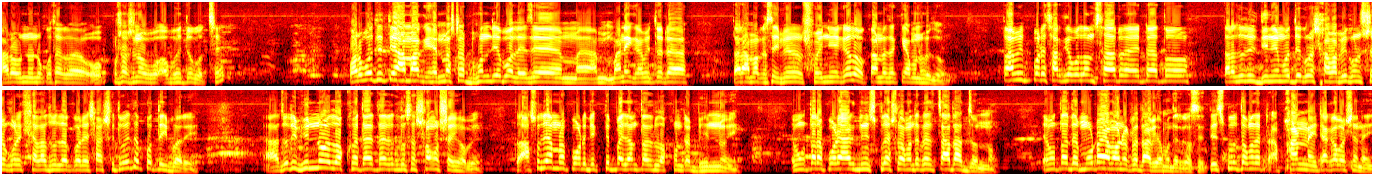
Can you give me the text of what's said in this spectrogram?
আর অন্য অন্য কোথাও প্রশাসন অবহিত করছে। পরবর্তীতে আমাকে হেডমাস্টার ফোন দিয়ে বলে যে মানে আমি তো এটা তারা আমার কাছে সই নিয়ে গেল কারণটা কেমন হলো? তো আমি পরে স্যারকে বললাম, স্যার, এটা তো তারা যদি দিনের মধ্যে কোনো স্বাভাবিক অনুষ্ঠান করে, খেলাধুলা করে সাংস্কৃতিক তো করতেই পারে। আর যদি ভিন্ন লক্ষ্য থাকে তাহলে তো স্যার সমস্যাই হবে। তো আসলে আমরা পরে দেখতে পাইলাম তাদের লক্ষণটা ভিন্নই এবং তারা পরে একদিন স্কুলে আসলো আমাদের কাছে চাঁদার জন্য এবং তাদের মোটা অ্যামাউন্ট একটা দাবি আমাদের কাছে। তো স্কুলে তো আমাদের ফান্ড নাই, টাকা পয়সা নাই।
